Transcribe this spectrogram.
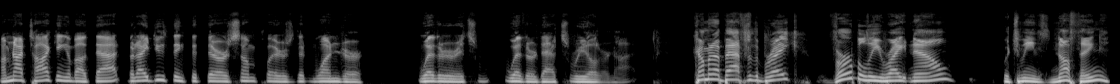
I'm not talking about that, but I do think that there are some players that wonder whether it's whether that's real or not. Coming up after the break, verbally right now, which means nothing,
